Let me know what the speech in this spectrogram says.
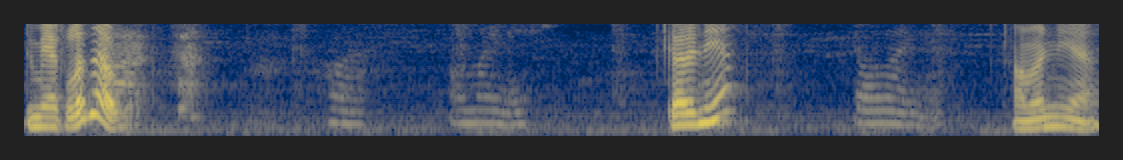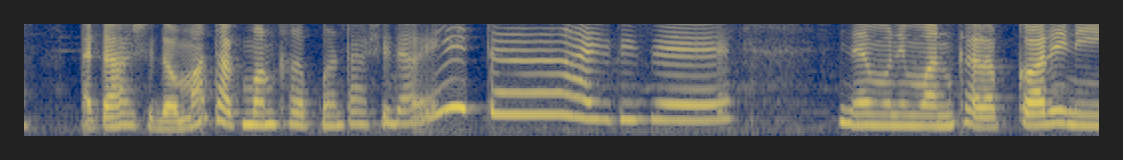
তুমি একলা যাও? আচ্ছা। কারে নিয়ে? আমার নিয়ে। একটা হাসি দাও মা। থাক মন খারাপ করে একটা হাসি দাও। এই তো হাসি দিছে। এমনি মন খারাপ করেনি।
